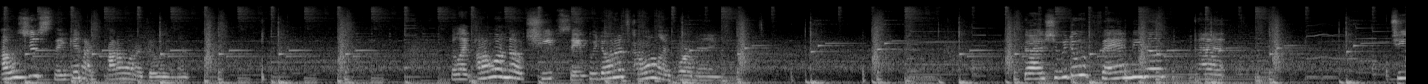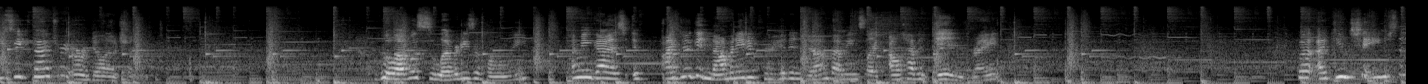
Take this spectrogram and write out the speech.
I was just thinking, I kinda want a donut. But like, I don't want no cheap Safeway donuts, I want like gourmet. Guys, should we do a fan meetup at Cheesecake Factory or a Donut Shop? Collab with celebrities if only. I mean, guys, if I do get nominated for Hidden Gem, that means like I'll have an in, right? But I can change the...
